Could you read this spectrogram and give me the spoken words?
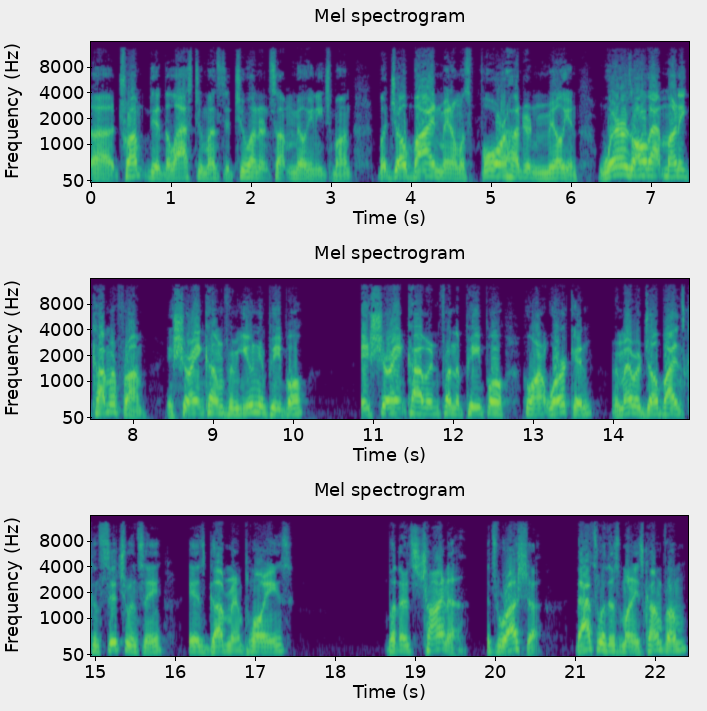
Uh, Trump did the last two months did 200 something million each month, but Joe Biden made almost 400 million. Where's all that money coming from? It sure ain't coming from union people. It sure ain't coming from the people who aren't working. Remember, Joe Biden's constituency is government employees, but it's China, it's Russia. That's where this money's come from.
